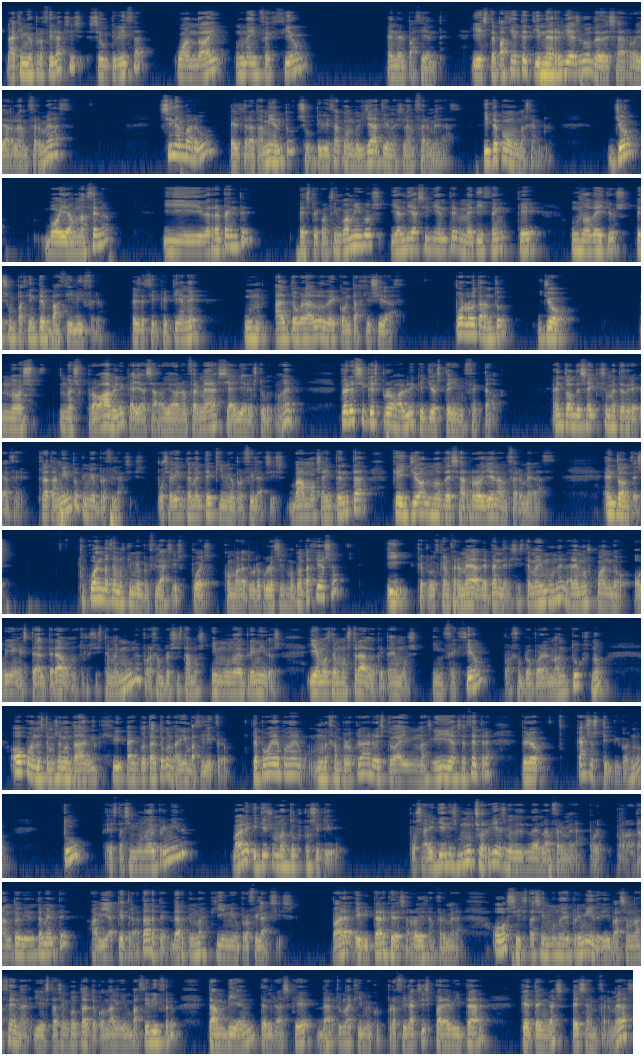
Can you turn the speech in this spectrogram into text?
La quimioprofilaxis se utiliza cuando hay una infección en el paciente y este paciente tiene riesgo de desarrollar la enfermedad. Sin embargo, el tratamiento se utiliza cuando ya tienes la enfermedad. Y te pongo un ejemplo. Yo voy a una cena y de repente estoy con cinco amigos y al día siguiente me dicen que uno de ellos es un paciente bacilífero, es decir, que tiene un alto grado de contagiosidad. Por lo tanto, yo no es, no es probable que haya desarrollado la enfermedad si ayer estuve con él, pero sí que es probable que yo esté infectado. Entonces, ¿hay que se me tendría que hacer? ¿Tratamiento o quimioprofilaxis? Pues evidentemente quimioprofilaxis. Vamos a intentar que yo no desarrolle la enfermedad. Entonces, ¿cuándo hacemos quimioprofilaxis? Pues como la tuberculosis es muy contagiosa y que produzca enfermedad depende del sistema inmune, la haremos cuando o bien esté alterado nuestro sistema inmune, por ejemplo, si estamos inmunodeprimidos y hemos demostrado que tenemos infección, por ejemplo, por el Mantux, ¿no? O cuando estemos en contacto, en contacto con alguien bacilífero. Te voy a poner un ejemplo claro, esto hay unas guías, etcétera, pero casos típicos, ¿no? Tú estás inmunodeprimido, ¿vale? Y tienes un Mantux positivo. Pues ahí tienes mucho riesgo de tener la enfermedad. Por, por lo tanto, evidentemente, había que tratarte, darte una quimioprofilaxis para evitar que desarrolles la enfermedad. O si estás inmunodeprimido y vas a una cena y estás en contacto con alguien bacilífero, también tendrás que darte una quimioprofilaxis para evitar que tengas esa enfermedad.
